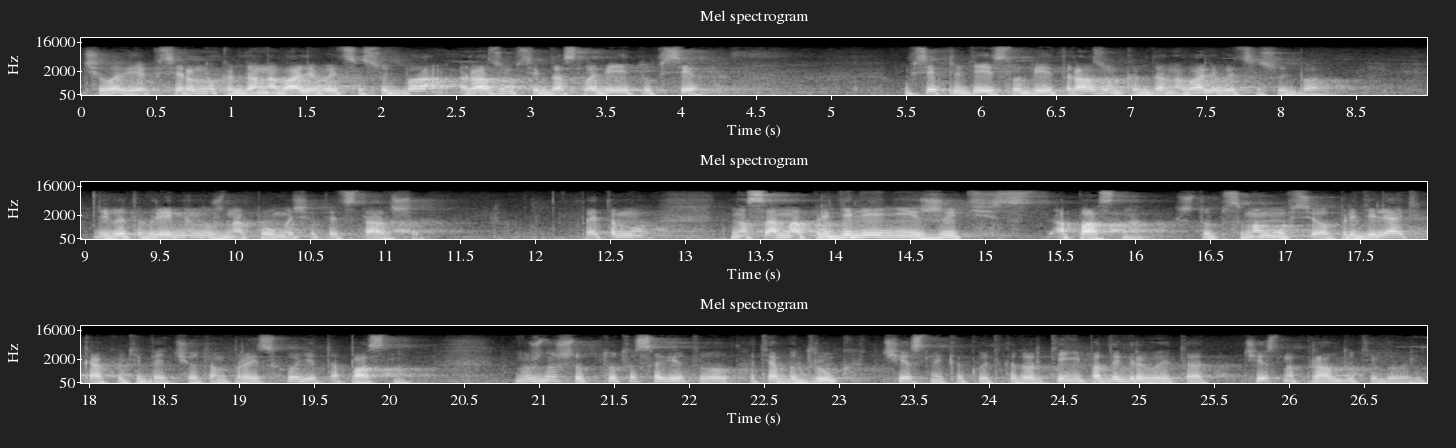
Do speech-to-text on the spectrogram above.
человек, все равно, когда наваливается судьба, разум всегда слабеет у всех. У всех людей слабеет разум, когда наваливается судьба. И в это время нужна помощь опять старших. Поэтому на самоопределении жить опасно. Чтобы самому все определять, как у тебя что там происходит, опасно. Нужно, чтобы кто-то советовал, хотя бы друг честный какой-то, который тебе не подыгрывает, а честно правду тебе говорит.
